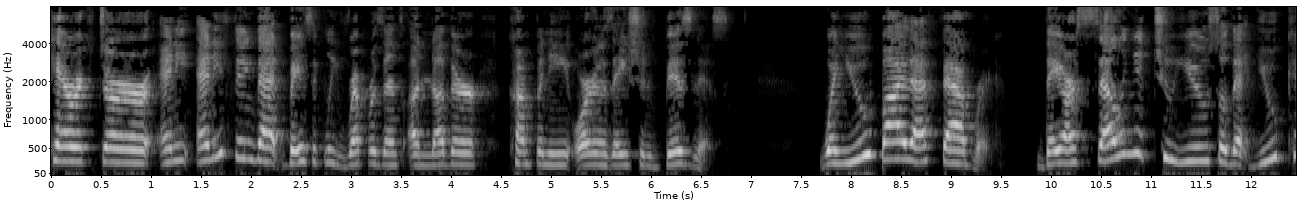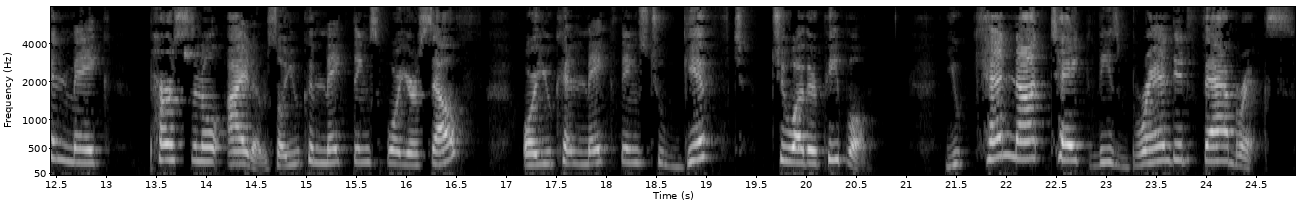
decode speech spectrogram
character, any anything that basically represents another company, organization, business. When you buy that fabric, they are selling it to you so that you can make personal items. So you can make things for yourself or you can make things to gift to other people. You cannot take these branded fabrics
